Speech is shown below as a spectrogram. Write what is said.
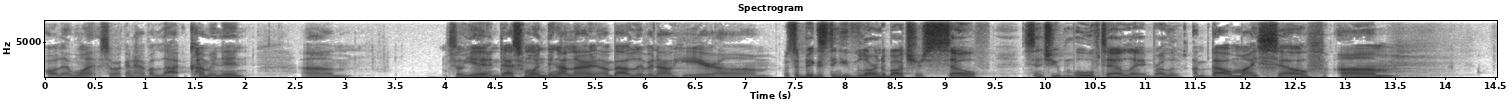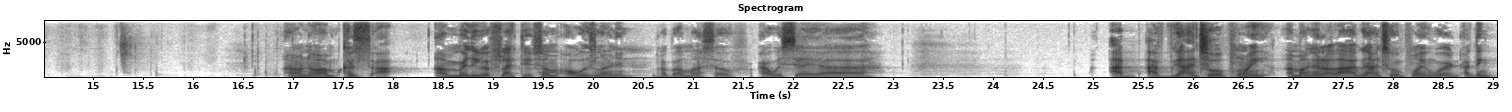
all at once, so I can have a lot coming in. Um, so yeah, and that's one thing I learned about living out here. Um, What's the biggest thing you've learned about yourself since you moved to LA, brother? about myself um i don't know i'm because i i'm really reflective so i'm always learning about myself i would say uh i've i've gotten to a point i'm not gonna lie i've gotten to a point where i think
